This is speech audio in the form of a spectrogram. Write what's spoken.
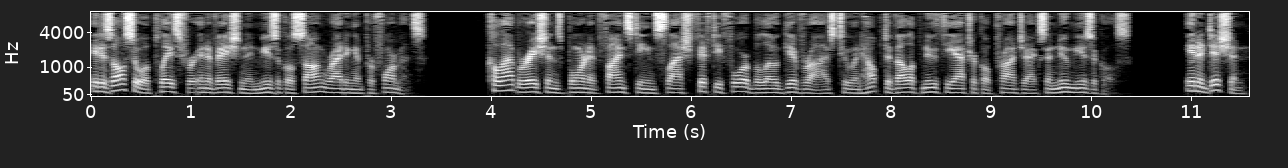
It is also a place for innovation in musical songwriting and performance. Collaborations born at Feinstein 54 Below give rise to and help develop new theatrical projects and new musicals. In addition,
